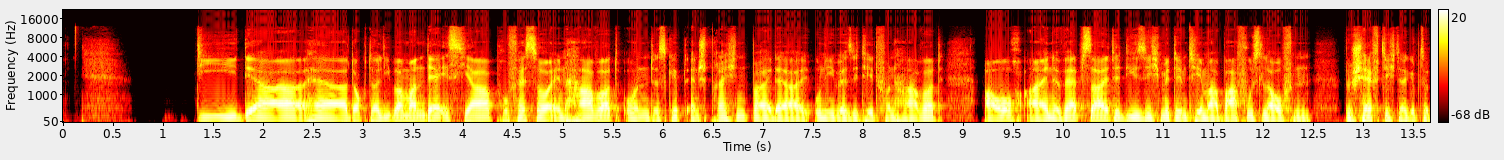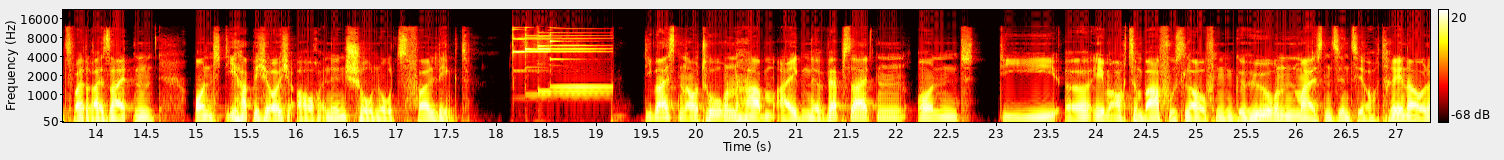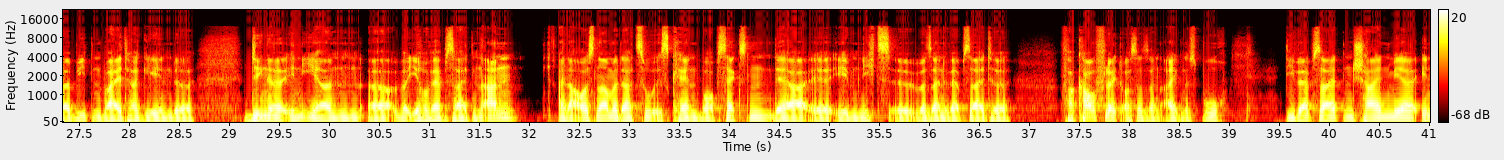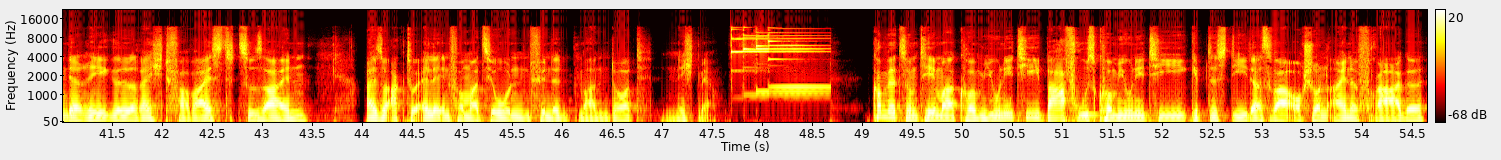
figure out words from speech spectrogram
die, der Herr Dr. Liebermann, der ist ja Professor in Harvard und es gibt entsprechend bei der Universität von Harvard auch eine Webseite, die sich mit dem Thema Barfußlaufen beschäftigt. Da gibt es so zwei, drei Seiten und die habe ich euch auch in den Show Notes verlinkt. Die meisten Autoren haben eigene Webseiten und die äh, eben auch zum Barfußlaufen gehören. Meistens sind sie auch Trainer oder bieten weitergehende Dinge in ihren äh, über ihre Webseiten an. Eine Ausnahme dazu ist Ken Bob Sexton, der äh, eben nichts äh, über seine Webseite verkauft, vielleicht außer sein eigenes Buch. Die Webseiten scheinen mir in der Regel recht verwaist zu sein. Also aktuelle Informationen findet man dort nicht mehr. Kommen wir zum Thema Community. Barfuß-Community gibt es die? Das war auch schon eine Frage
